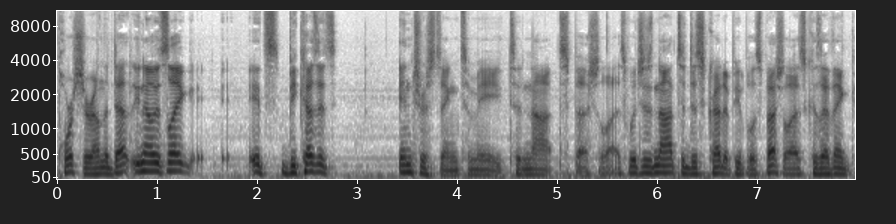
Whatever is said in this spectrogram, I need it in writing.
Porsche around the desert. You know, it's like it's because it's interesting to me to not specialize, which is not to discredit people who specialize because I think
